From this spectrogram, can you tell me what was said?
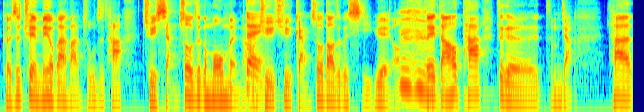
可是却没有办法阻止他去享受这个 moment，然后去去感受到这个喜悦哦。嗯嗯。所以然后他这个怎么讲？他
